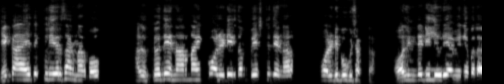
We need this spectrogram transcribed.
जे काय आहे ते क्लिअर सांगणार भाऊ. हलकं देणार नाही क्वालिटी एकदम बेस्ट देणार. क्वालिटी बघू शकता. ऑल इंडिया डिलिव्हरी अवेलेबल आहे.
